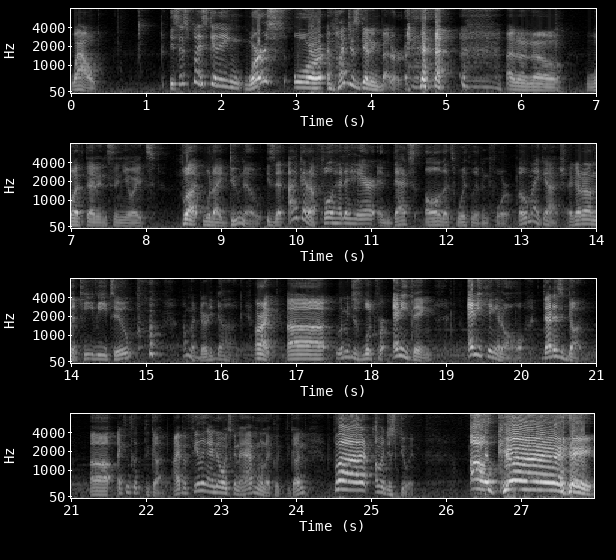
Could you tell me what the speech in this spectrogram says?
Wow. Is this place getting worse, or am I just getting better? I don't know what that insinuates. But what I do know is that I got a full head of hair, and that's all that's worth living for. Oh my gosh, I got it on the TV too? I'm a dirty dog. Alright, uh, let me just look for anything, anything at all. That is a gun. Uh, I can click the gun. I have a feeling I know what's gonna happen when I click the gun, but I'm gonna just do it. Okay!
